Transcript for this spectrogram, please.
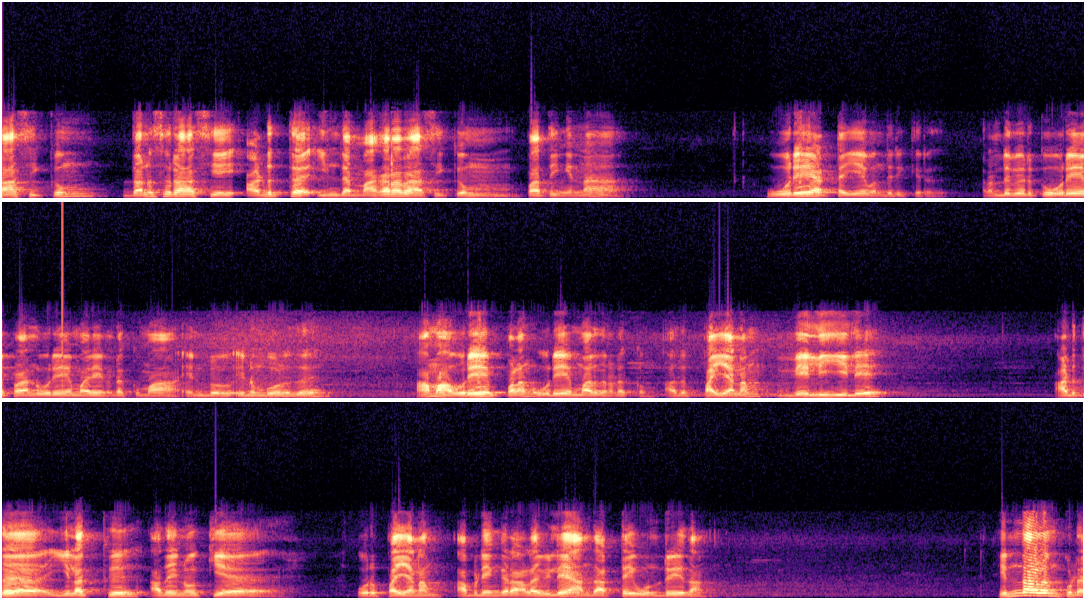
ராசிக்கும் தனுசு ராசியை அடுத்த இந்த மகர ராசிக்கும் பார்த்தீங்கன்னா ஒரே அட்டையே வந்திருக்கிறது. ரெண்டு பேருக்கும் ஒரே பலன் ஒரே மாதிரியே நடக்குமா என்பது எனும்பொழுது பொழுது ஆமா ஒரே பலன் ஒரே மாதிரி தான் நடக்கும். அது பயணம் வெளியிலே அடுத்த இலக்கு அதை நோக்கிய ஒரு பயணம் அப்படிங்கிற அளவிலே அந்த அட்டை ஒன்றே தான் இருந்தாலும் கூட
